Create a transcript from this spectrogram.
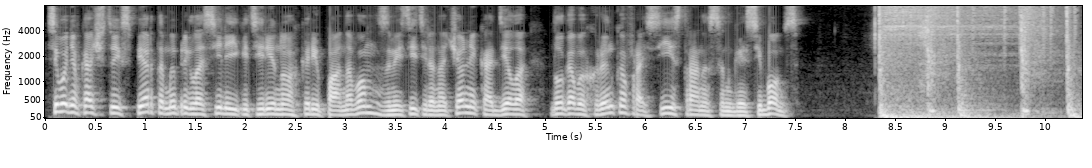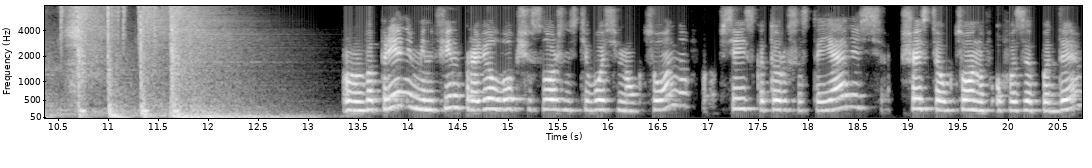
Сегодня в качестве эксперта мы пригласили Екатерину Карипанову, заместителя начальника отдела долговых рынков России и стран СНГ «Сибонс». В апреле Минфин провел в общей сложности 8 аукционов, все из которых состоялись 6 аукционов ОФЗ-ПД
